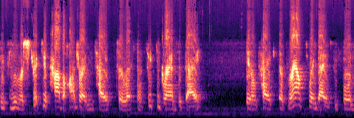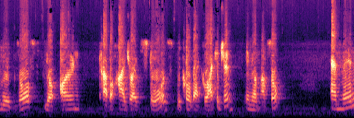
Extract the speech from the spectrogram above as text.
If you restrict your carbohydrate intake to less than 50 grams a day, it'll take around three days before you exhaust your own carbohydrate stores. We call that glycogen in your muscle. And then,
